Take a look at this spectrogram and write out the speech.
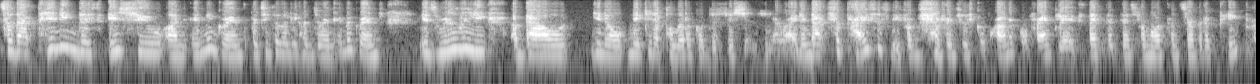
So that pinning this issue on immigrants, particularly Honduran immigrants, is really about you know, making a political decision here, right? And that surprises me from the San Francisco Chronicle, frankly. I expected this from a conservative paper.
